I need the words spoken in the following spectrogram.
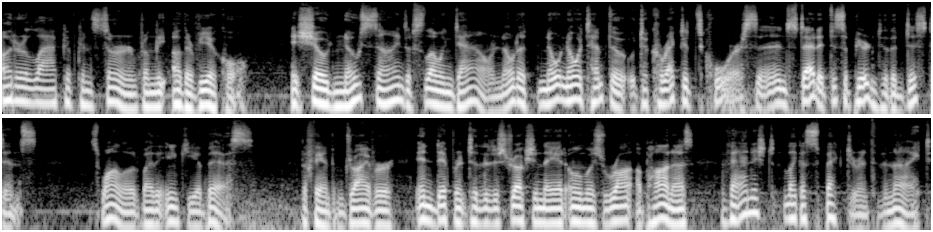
utter lack of concern from the other vehicle. It showed no signs of slowing down, no, no, no attempt to, to correct its course. Instead, it disappeared into the distance, swallowed by the inky abyss. The phantom driver, indifferent to the destruction they had almost wrought upon us, vanished like a specter into the night.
